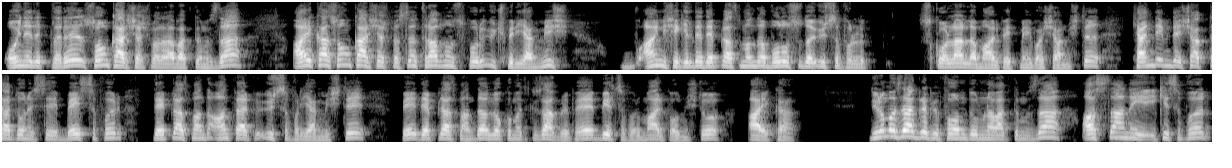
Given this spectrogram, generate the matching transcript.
oynadıkları son karşılaşmalara baktığımızda AEK son karşılaşmasında Trabzonspor'u 3-1 yenmiş. Aynı şekilde deplasmanda Volos'u da 3-0'lık skorlarla mağlup etmeyi başarmıştı. Kendi evinde Shakhtar Donetsk'i 5-0, deplasmanda Antwerp'i 3-0 yenmişti ve deplasmanda Lokomotiv Zagreb'e 1-0 mağlup olmuştu AEK. Dinamo Zagreb'in form durumuna baktığımızda Aslane'yi 2-0,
